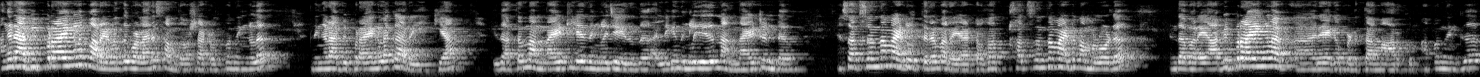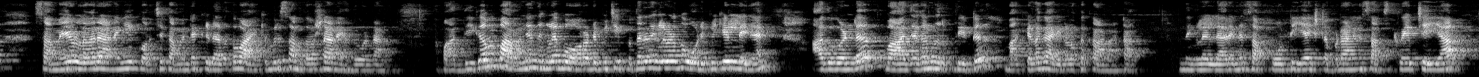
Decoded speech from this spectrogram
അങ്ങനെ അഭിപ്രായങ്ങൾ പറയണത് വളരെ സന്തോഷമായിട്ടോ അപ്പോൾ നിങ്ങൾ നിങ്ങളുടെ അഭിപ്രായങ്ങളൊക്കെ അറിയിക്കുക. ഇത് അത്ര നന്നായിട്ടില്ലേ നിങ്ങൾ ചെയ്തത്? അല്ലെങ്കിൽ നിങ്ങൾ ചെയ്തത് നന്നായിട്ടുണ്ട്. സത്യസന്ധമായിട്ട് ഉത്തരം പറയാം കേട്ടോ. സത്യസന്ധമായിട്ട് നമ്മളോട് എന്താ പറയുക അഭിപ്രായങ്ങൾ രേഖപ്പെടുത്താം മാർക്കും അപ്പം നിങ്ങൾക്ക് സമയമുള്ളവരാണെങ്കിൽ കുറച്ച് കമന്റൊക്കെ ഇടുക. അതൊക്കെ വായിക്കുമ്പോൾ ഒരു സന്തോഷമാണ് അതുകൊണ്ടാണ്. അപ്പോൾ അധികം പറഞ്ഞ് നിങ്ങളെ ബോറടിപ്പിച്ച് ഇപ്പം തന്നെ നിങ്ങൾ നിന്ന് ഓടിപ്പിക്കലില്ലേ ഞാൻ? അതുകൊണ്ട് വാചകം നിർത്തിയിട്ട് ബാക്കിയുള്ള കാര്യങ്ങളൊക്കെ കാണാം കേട്ടോ. നിങ്ങളെല്ലാവരും എന്നെ സപ്പോർട്ട് ചെയ്യുക. ഇഷ്ടപ്പെടുകയാണെങ്കിൽ സബ്സ്ക്രൈബ് ചെയ്യുക.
